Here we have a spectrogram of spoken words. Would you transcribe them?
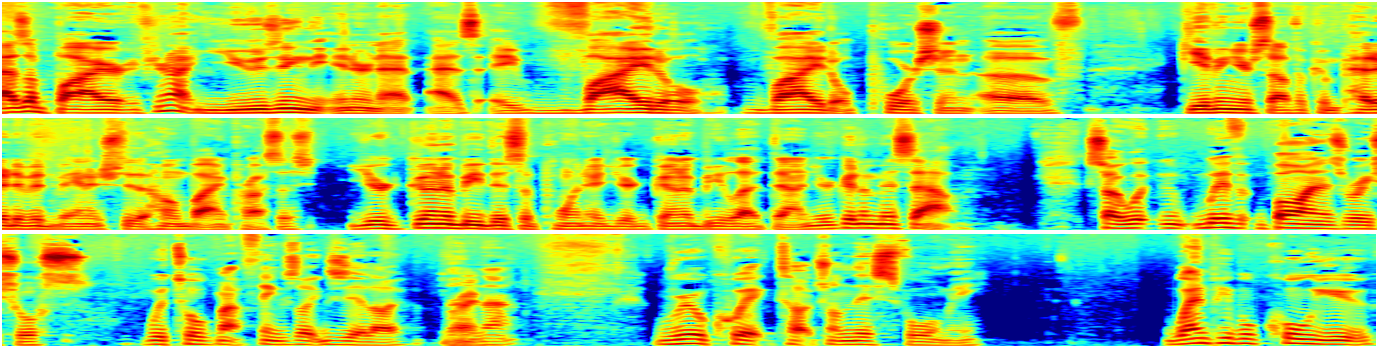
As a buyer, if you're not using the internet as a vital, vital portion of giving yourself a competitive advantage through the home buying process, you're going to be disappointed. You're going to be let down. You're going to miss out. So with, buying as a resource, we're talking about things like Zillow Right. and that. Real quick, touch on this for me. When people call you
